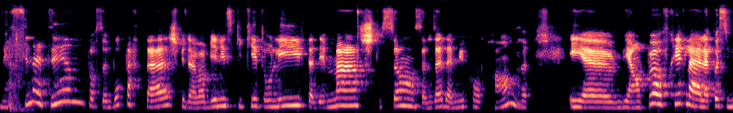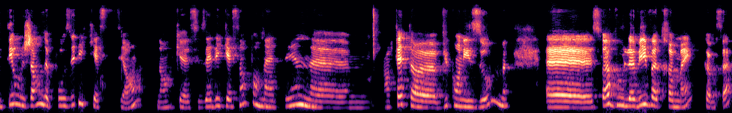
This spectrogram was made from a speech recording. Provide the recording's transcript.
Merci Nadine pour ce beau partage, puis d'avoir bien expliqué ton livre, ta démarche, tout ça, ça nous aide à mieux comprendre. Et euh, bien, on peut offrir la, possibilité aux gens de poser des questions. Donc, euh, si vous avez des questions pour Nadine, euh, en fait, vu qu'on est Zoom, soit vous levez votre main comme ça,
